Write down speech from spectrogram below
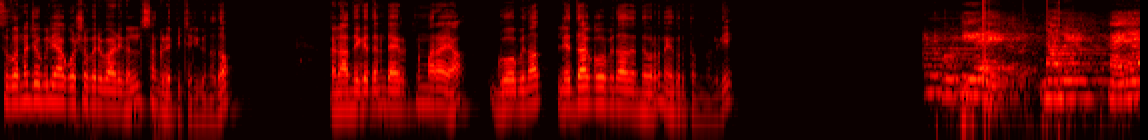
സുവർണ ജൂബിലി ആഘോഷ പരിപാടികൾ സംഘടിപ്പിച്ചിരിക്കുന്നത്. കലാനികേതൻ ഡയറക്ടർമാരായ ഗോപിനാഥ് ലത ഗോപിനാഥ് എന്നിവർ നേതൃത്വം നൽകി. കുട്ടികളെ നമ്മൾ കലാ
